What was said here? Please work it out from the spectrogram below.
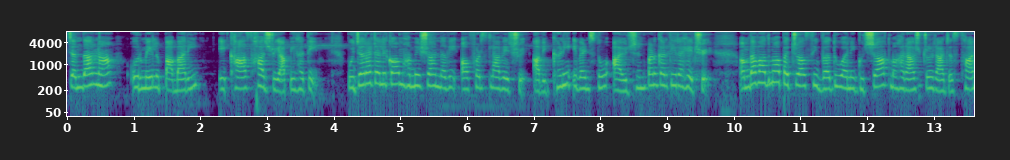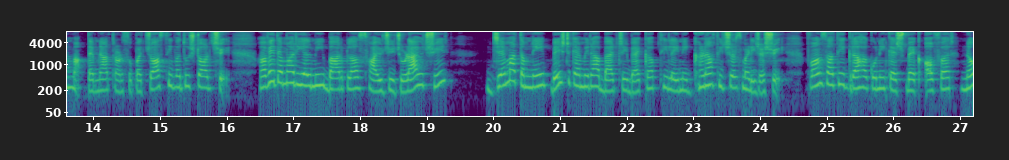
ચંદારણા, ઉર્મેલ પાબારી એ ખાસ હાજરી આપી હતી. પુજારા ટેલિકોમ હંમેશા નવી ઓફર્સ લાવે છે. આવી ઘણી ઇવેન્ટ્સનું આયોજન પણ કરતી રહે છે. અમદાવાદમાં પચાસથી વધુ અને ગુજરાત, મહારાષ્ટ્ર, રાજસ્થાનમાં તેમના ત્રણસો પચાસથી વધુ સ્ટોર છે. હવે તેમાં રિયલમી બાર પ્લસ ફાઇવજી જોડાયો છે. જેમાં તમને બેસ્ટ કેમેરા, બેટરી બેકઅપથી લઈને ઘણા ફીચર્સ મળી જશે. ફોન સાથે ગ્રાહકોને કેશબેક ઓફર નવ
